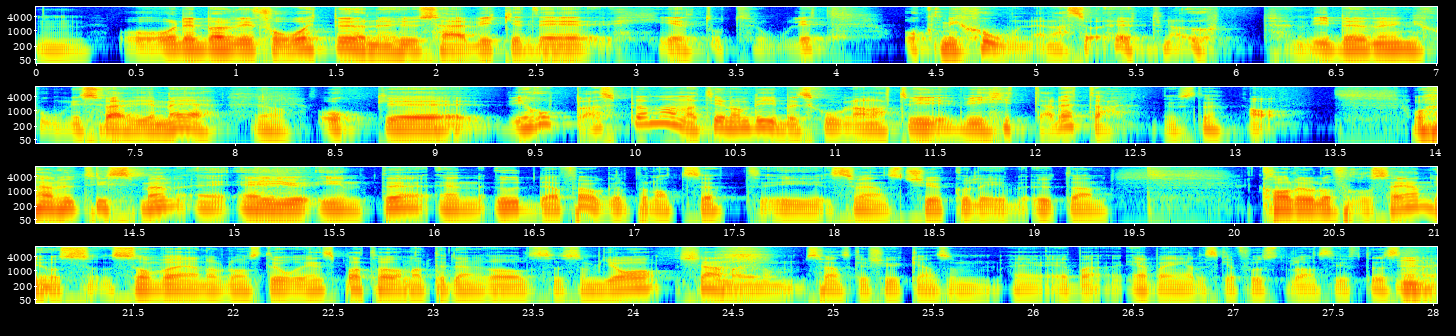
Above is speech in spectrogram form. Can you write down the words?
Mm. Och och det bör vi få, ett bönehus här, vilket är helt otroligt. Och missionen, alltså öppna upp. Vi behöver mission i Sverige med. Ja, Och eh, vi hoppas bland annat genom bibelskolan att vi, vi hittar detta. just det. Ja. Och hernutismen är, är ju inte en udda fågel på något sätt i svenskt kyrkoliv utan Karl Olof Rosenius, som var en av de stora inspiratörerna till den rörelse som jag tjänar inom Svenska kyrkan som är Eva- Evangeliska Fosterlandsstiftelsen, Mm.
